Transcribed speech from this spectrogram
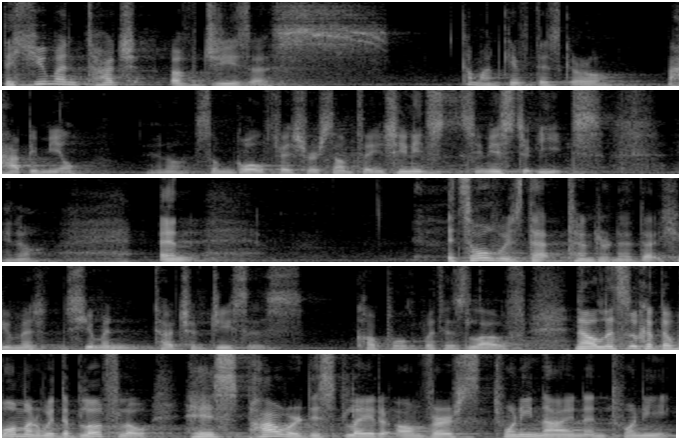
the human touch of Jesus. Come on, give this girl a happy meal, you know, some goldfish or something. She needs, she needs to eat, you know. And it's always that tenderness, that human, human touch of Jesus coupled with his love. Now let's look at the woman with the blood flow. His power displayed on verse 29 and 20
